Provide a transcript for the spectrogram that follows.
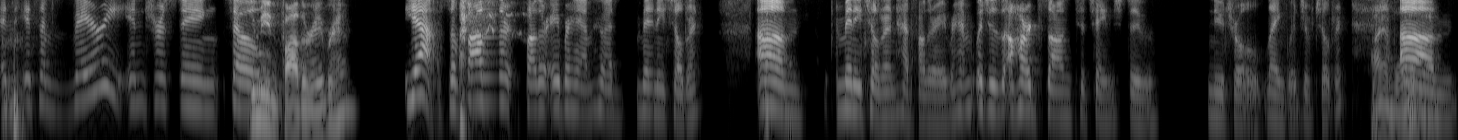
and it's a very interesting so you mean Father Abraham? yeah so father father abraham who had many children um many children had father abraham which is a hard song to change to neutral language of children I am one um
